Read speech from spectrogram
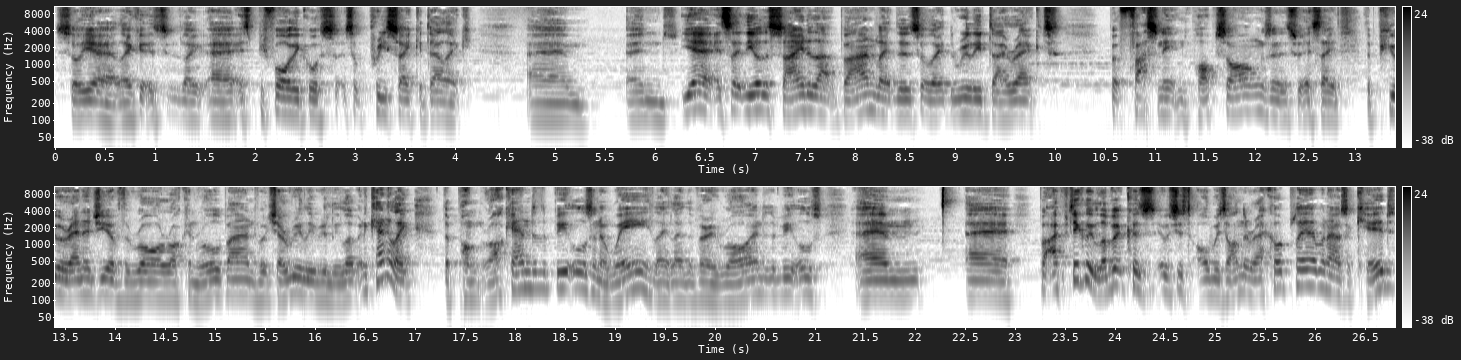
So yeah, like it's like uh, it's before they go s- sort pre psychedelic, um, and yeah, it's like the other side of that band, like the sort of like the really direct but fascinating pop songs, and it's it's like the pure energy of the raw rock and roll band, which I really really love, and kind of like the punk rock end of the Beatles in a way, like like the very raw end of the Beatles. Um, uh, but I particularly love it because it was just always on the record player when I was a kid,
